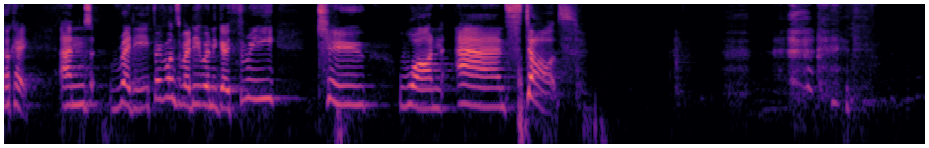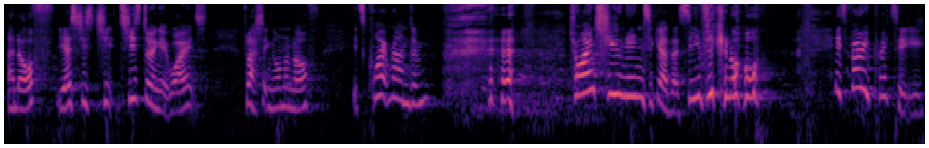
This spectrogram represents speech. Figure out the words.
Okay, and ready. If everyone's ready, we're going to go three, two, one, and start. and off. Yes, she's, she, she's doing it right. Flashing on and off. It's quite random. Try and tune in together. See if you can all. It's very pretty.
